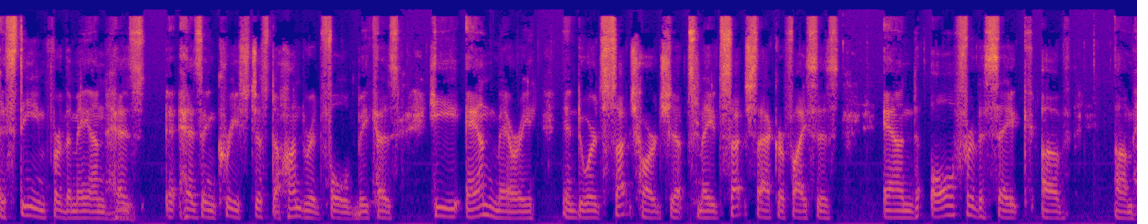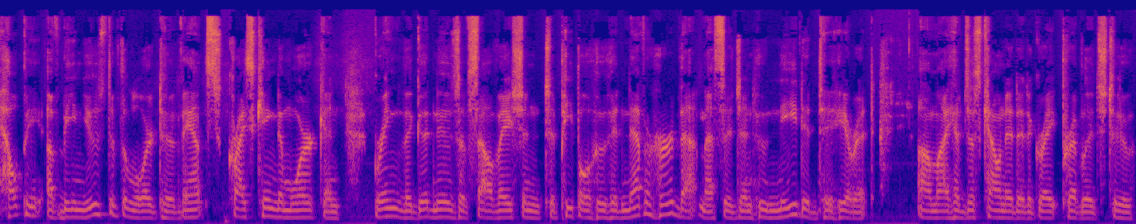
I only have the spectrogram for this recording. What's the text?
esteem for the man has has increased just a hundredfold because he and Mary endured such hardships, made such sacrifices, and all for the sake of um, helping, of being used of the Lord to advance Christ's kingdom work and bring the good news of salvation to people who had never heard that message and who needed to hear it um, I have just counted it a great privilege to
